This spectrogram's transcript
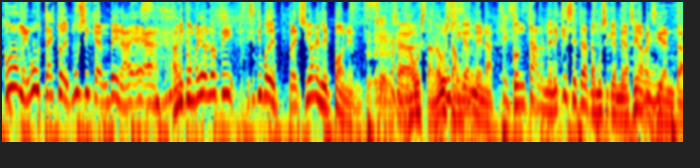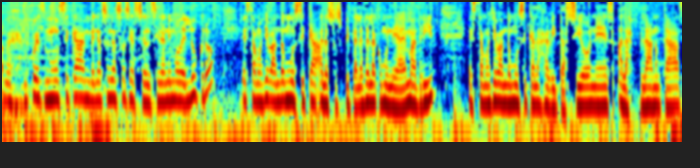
¿Cómo me gusta esto de música en vena? Eh, A, a mi compañero Lofi, ese tipo de expresiones le ponen. me gusta, me gusta Música muy en vena. Sí, sí. Contarme, ¿de qué se trata Música en Vena, señora Bueno, presidenta? Pues Música en Vena es una asociación sin ánimo de lucro. Estamos llevando música a los hospitales de la Comunidad de Madrid. Estamos llevando música a las habitaciones, a las plantas.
